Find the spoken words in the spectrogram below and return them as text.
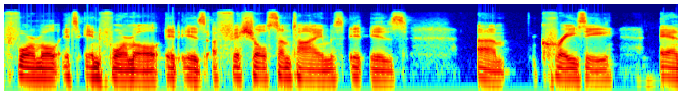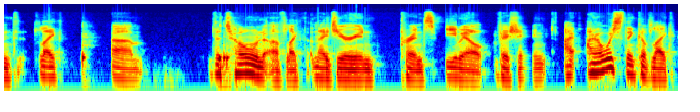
formal. It's informal. It is official. Sometimes it is um, crazy, and like um, the tone of like the Nigerian prince email phishing. I I always think of like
